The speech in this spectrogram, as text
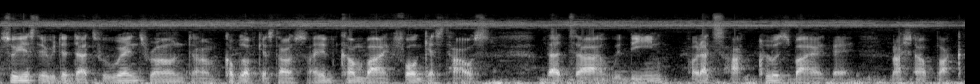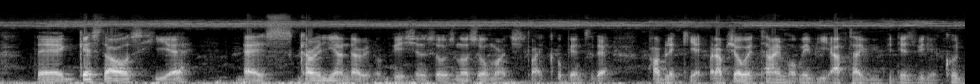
So yesterday we did that. We went around um, a couple of guest houses. I did come by four guest house that are within or that's are close by the national park. The guest house here is currently under renovation so it's not so much like open to the public yet. But i'm sure with time or maybe after this video could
